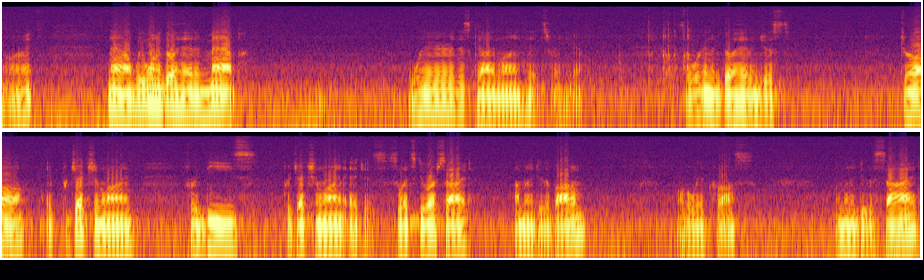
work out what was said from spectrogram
Alright. Now, we want to go ahead and map where this guideline hits right here. So we're going to go ahead and just draw a projection line for these projection line edges. So let's do our side. I'm going to do the bottom all the way across. I'm going to do the side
